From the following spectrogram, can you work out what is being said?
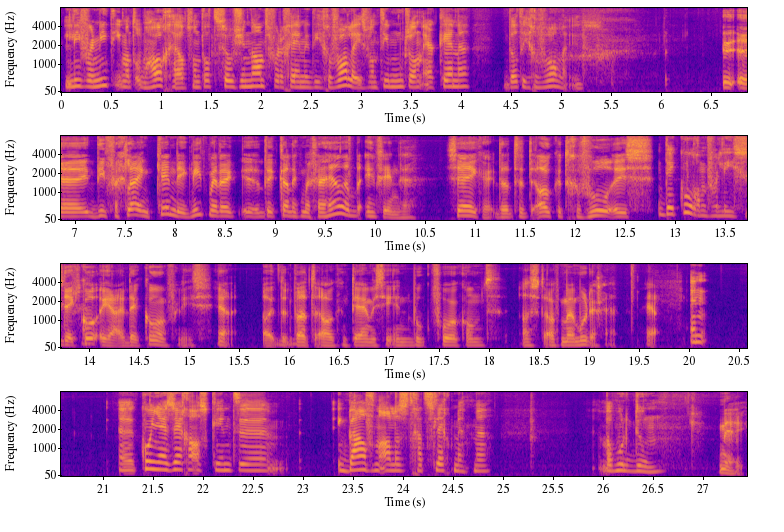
liever niet iemand omhoog helpt. Want dat is zo gênant voor degene die gevallen is. Want die moet dan erkennen dat hij gevallen is. Uh, die vergelijking kende ik niet, maar daar, daar kan ik me geheel in vinden. Zeker, dat het ook het gevoel is... Decorumverlies. Decor, ja, decorumverlies. Ja. Wat ook een term is die in het boek voorkomt als het over mijn moeder gaat. Ja. En uh, kon jij zeggen als kind... Uh, ik baal van alles, het gaat slecht met me. Wat moet ik doen? Nee.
